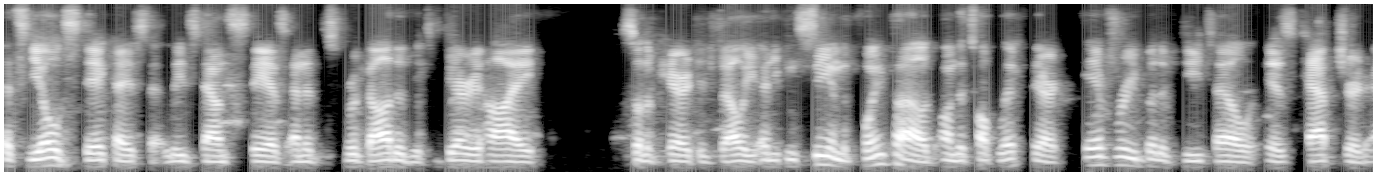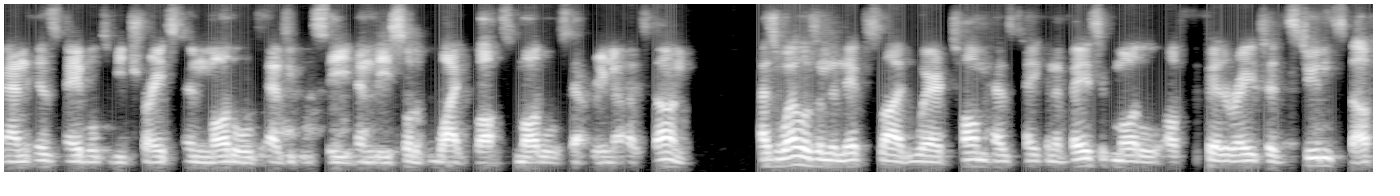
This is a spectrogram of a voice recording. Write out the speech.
It's the old staircase that leads downstairs and it's regarded with very high sort of heritage value. And you can see in the point cloud on the top left there, every bit of detail is captured and is able to be traced and modeled, as you can see in these sort of white box models that Remo has done. As well as in the next slide where Tom has taken a basic model of the federated student stuff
